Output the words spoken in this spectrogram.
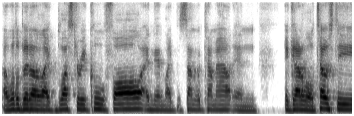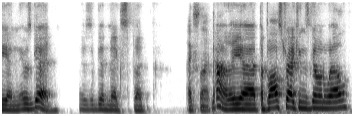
a little bit of like blustery, cool fall, and then like the sun would come out and it got a little toasty, and it was good. It was a good mix, but Excellent. no, the uh, the ball striking's going well.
